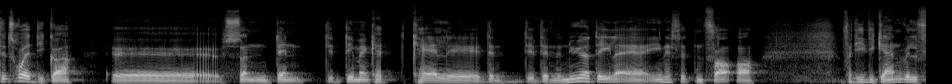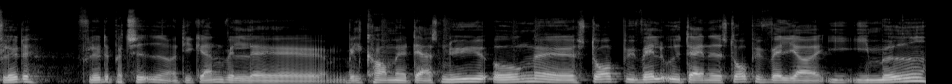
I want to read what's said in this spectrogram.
det tror jeg, de gør, øh, sådan den, det, det man kan kalde den, den, den nyere del af enhedslisten for at, fordi de gerne vil flytte flytte partiet, og de gerne vil, øh, vil komme deres nye, unge, storby, veluddannede storbyvælgere i, i møde.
